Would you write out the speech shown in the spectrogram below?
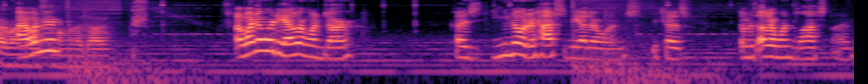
I, run I wonder- I'm gonna die. I wonder where the other ones are. Cause you know there has to be other ones because there was other ones last time.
